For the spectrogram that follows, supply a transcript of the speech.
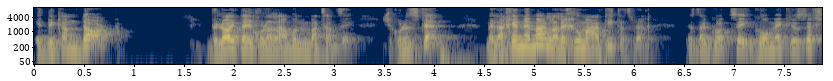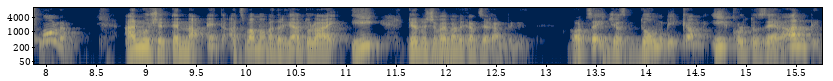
it became dark. ולא הייתה יכולה לעמוד במצב זה, she couldn't stand. ולכן נאמר לה, לכי ומעטי את עצמך. Does that God say, go make yourself smaller. אנו שתמעט עצמה מהמדרגה הגדולה היא להיות בשווה במדרגת זרע אנפין. God say, just don't become equal to זרע אנפין.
